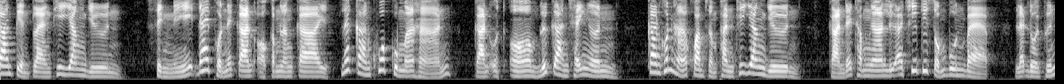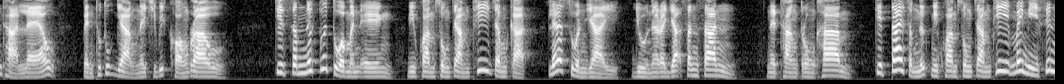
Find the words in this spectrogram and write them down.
การเปลี่ยนแปลงที่ยั่งยืน สิ่งนี้ได้ผลในการออกกำลังกาย และการควบคุมอาหาร การอดออมหรือการใช้เงิน การค้นหาความสัมพันธ์ที่ยั่งยืน การได้ทำงานหรืออาชีพที่สมบูรณ์แบบ และโดยพื้นฐานแล้ว เป็นทุกๆอย่างในชีวิตของเรา จิตสำนึกด้วยตัวมันเอง มีความทรงจำที่จำกัด และส่วนใหญ่อยู่ในระยะสั้นๆ ในทางตรงข้าม จิตใต้สำนึกมีความทรงจำที่ไม่มีสิ้น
